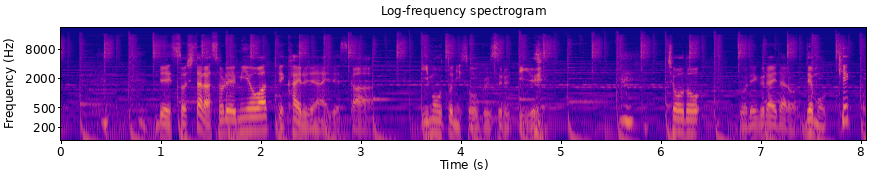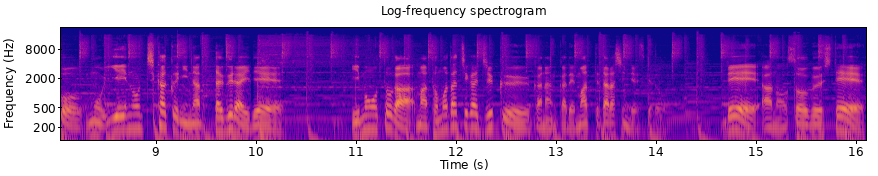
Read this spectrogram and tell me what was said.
でそしたらそれ見終わって帰るじゃないですか。妹に遭遇するっていう。ちょうどどれぐらいだろう。でも結構もう家の近くになったぐらいで妹が、まあ、友達が塾かなんかで待ってたらしいんですけどであの遭遇して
